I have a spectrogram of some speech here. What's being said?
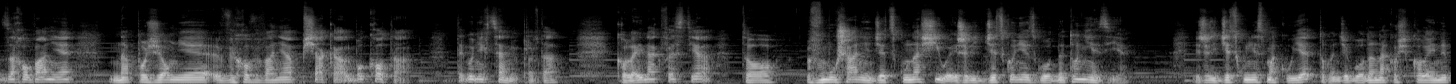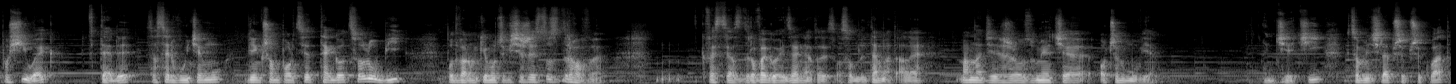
zachowanie na poziomie wychowywania psiaka albo kota. Tego nie chcemy, prawda? Kolejna kwestia to wmuszanie dziecku na siłę. Jeżeli dziecko nie jest głodne, to nie zje. Jeżeli dziecku nie smakuje, to będzie głodne na kolejny posiłek. Wtedy zaserwujcie mu większą porcję tego, co lubi, pod warunkiem oczywiście, że jest to zdrowe kwestia zdrowego jedzenia to jest osobny temat, ale mam nadzieję, że rozumiecie o czym mówię. Dzieci chcą mieć lepszy przykład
